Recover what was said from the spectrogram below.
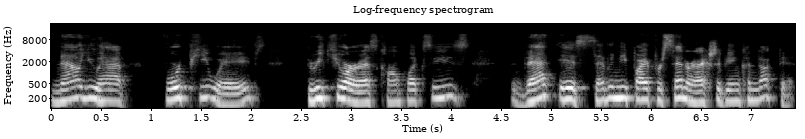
Now you have four P waves, three QRS complexes. That is 75% are actually being conducted.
